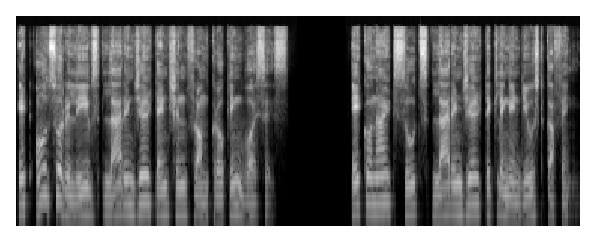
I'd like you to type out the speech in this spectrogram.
It also relieves laryngeal tension from croaking voices. Aconite soothes laryngeal tickling-induced coughing.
